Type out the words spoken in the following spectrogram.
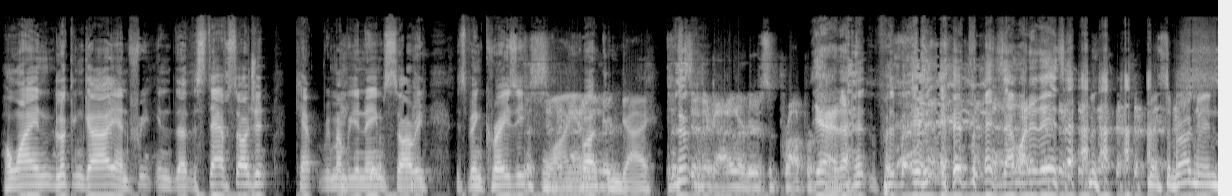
Hawaiian looking guy and freaking the, the staff sergeant. Can't remember your name. Sorry, it's been crazy. Pacific Hawaiian But- looking Islander. guy. Pacific Islanders the proper. Yeah, thing. that, is that what it is? Mr. Brugman.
